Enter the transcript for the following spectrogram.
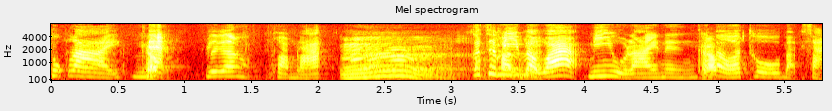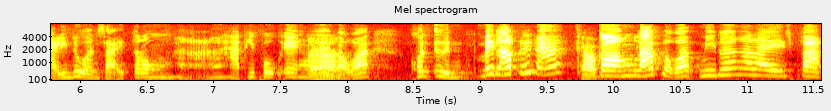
ทุกรายครับแม็กเรื่องความรัก อืมก็จะมีแบบว่ามีอยู่รายหนึ่งครัก็บแบบว่าโทรแบบสายด่วนสายตรงหาหาพี่ปุ๊กเองเลยอ่าแบบว่าคนอื่นไม่รับด้วยนะ ครับกองรับบอกว่ามีเรื่องอะไรฝาก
